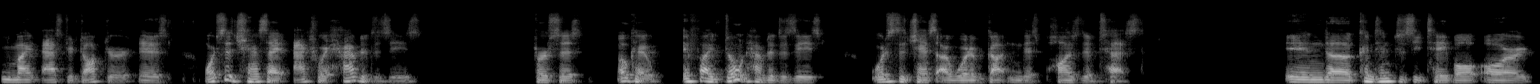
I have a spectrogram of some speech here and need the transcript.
you might ask your doctor is, what's the chance I actually have the disease versus, okay, if I don't have the disease, what is the chance I would have gotten this positive test? In the contingency table or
